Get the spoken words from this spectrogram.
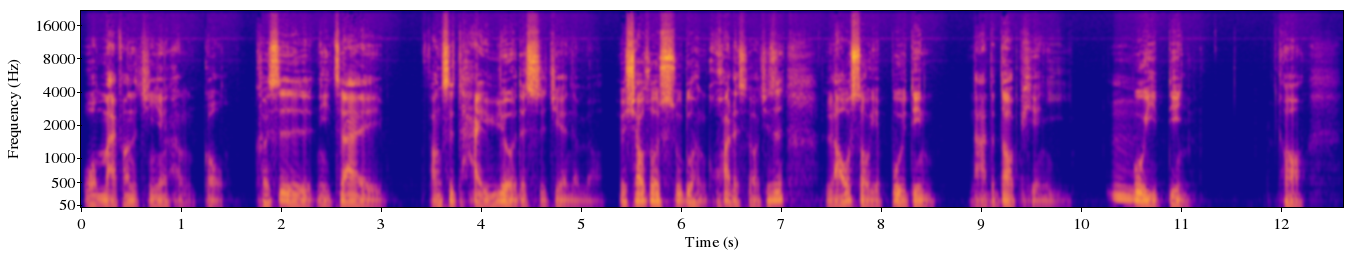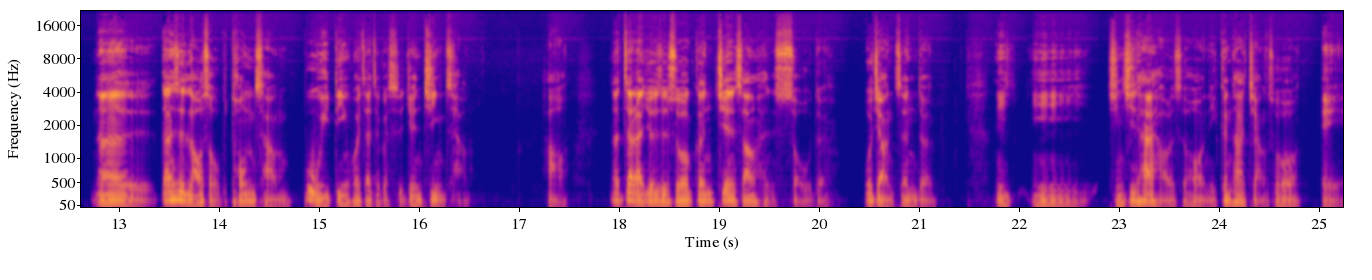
我买房子经验很够，可是你在房市太热的时间有没有？就销售速度很快的时候，其实老手也不一定拿得到便宜。嗯不一定。好、那但是老手通常不一定会在这个时间进场。好，那再来就是说跟建商很熟的，我讲真的，你你情绪太好的时候，你跟他讲说，哎、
